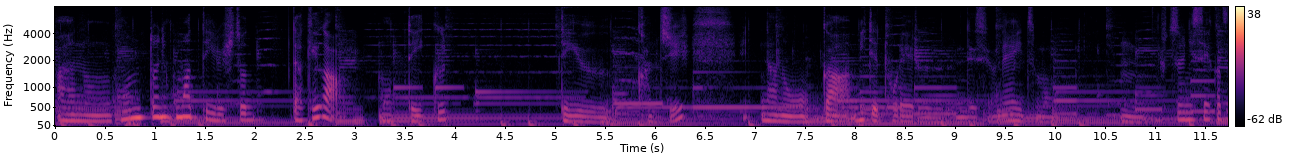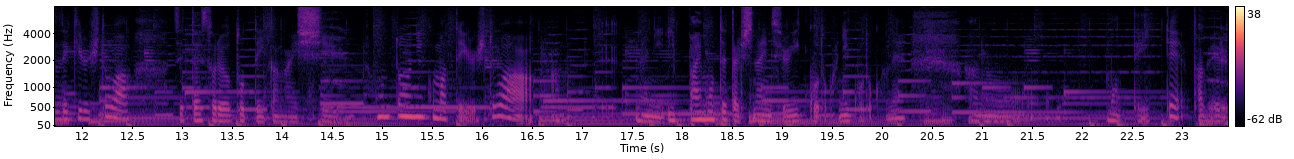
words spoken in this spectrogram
あの本当に困っている人だけが持っていくっていう感じなのが見て取れるんですよねいつも。うん、普通に生活できる人は絶対それを取っていかないし本当に困っている人はあの何いっぱい持ってたりしないんですよ。1個とか2個とかね。あの持って行って食べるっ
